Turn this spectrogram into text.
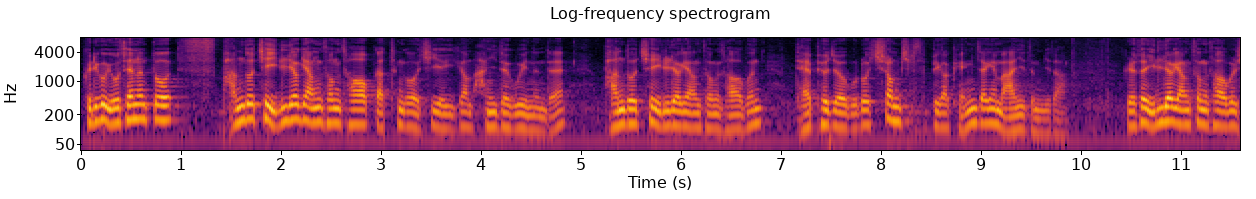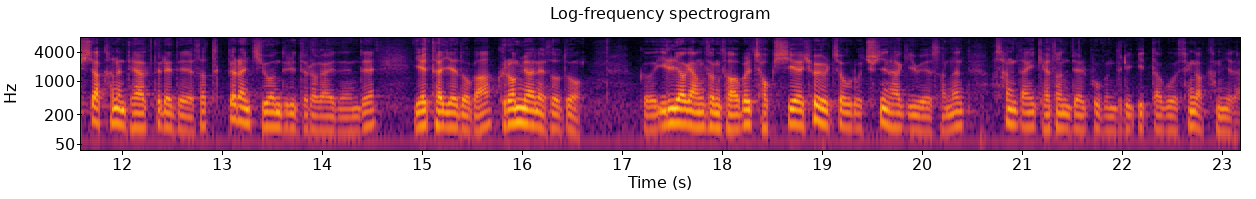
그리고 요새는 또 반도체 인력 양성 사업 같은 것이 얘기가 많이 되고 있는데 반도체 인력 양성 사업은 대표적으로 실험 실습비가 굉장히 많이 듭니다. 그래서 인력 양성 사업을 시작하는 대학들에 대해서 특별한 지원들이 들어가야 되는데 예타 제도가 그런 면에서도 그 인력 양성 사업을 적시에 효율적으로 추진하기 위해서는 상당히 개선될 부분들이 있다고 생각합니다.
